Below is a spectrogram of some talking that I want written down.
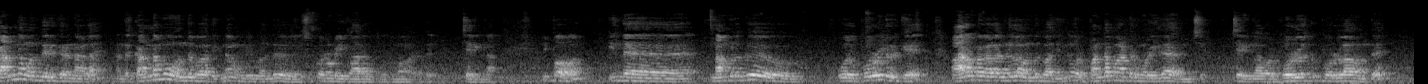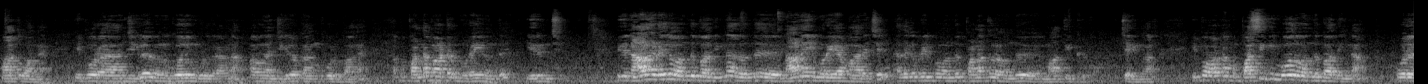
கண்ணம் வந்து இருக்கிறனால அந்த கண்ணமும் வந்து பார்த்தீங்கன்னா உங்களுக்கு வந்து சுக்கரனுடைய காரகத்துவமாக வருது. சரிங்களா? இப்போ இந்த நம்மளுக்கு ஒரு பொருள் இருக்கு. ஆரம்ப காலங்களில் வந்து பார்த்தீங்கன்னா ஒரு பண்டமாற்று முறை தான் இருந்துச்சு. சரிங்களா? ஒரு பொருளுக்கு பொருளாக வந்து மாற்றுவாங்க இப்போ ஒரு அஞ்சு கிலோ இவங்க கோதுமை கொடுக்குறாங்கன்னா அவங்க அஞ்சு கிலோ கங்கு கொடுப்பாங்க. அப்போ பண்டமாற்ற முறை வந்து இருந்துச்சு. இது நாளடைவில் வந்து பார்த்தீங்கன்னா அது வந்து நாணய முறையாக மாறிச்சு. அதுக்கப்புறம் இப்போ வந்து பணத்தில் வந்து மாற்றிட்டு இருக்கோம். சரிங்களா? இப்போ நம்ம பசிக்கும் போது வந்து பார்த்தீங்கன்னா ஒரு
